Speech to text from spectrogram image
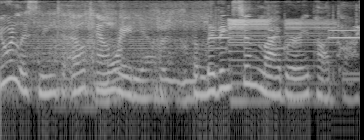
You're listening to L Town Radio, the Livingston Library Podcast.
